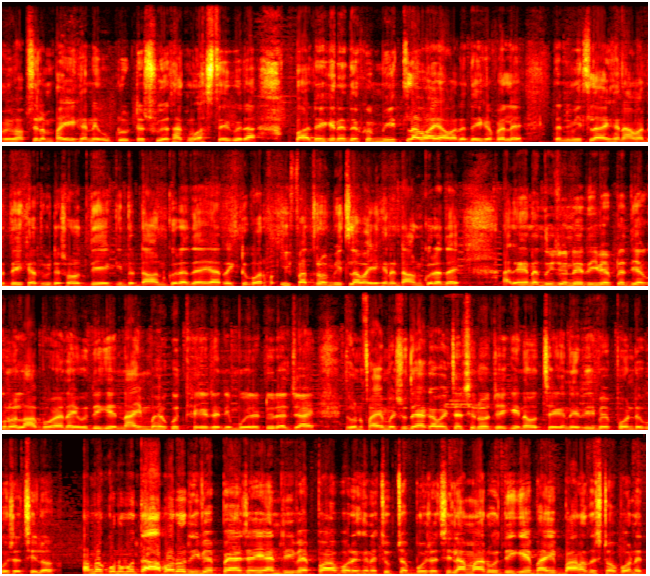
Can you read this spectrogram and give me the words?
আমি ভাবছিলাম, ভাই, এখানে উপরে উঠে শুয়ে থাকব আস্তে করে বাট এখানে দেখো মিথলা ভাই আমার দেখে ফেলে। দেন মিথলা এখানে আমার দেখা দুইটা শরৎ দিয়ে কিন্তু ডাউন করে দেয়। আর একটু পর ইফাত্র মিথলা ভাই এখানে ডাউন করে দেয়। আর এখানে দুইজনের রিভাইভটা দিয়ে কোনো লাভ হয় নাই। ওইদিকে নাইম ভাই কোথা থেকে জানি ময়রা টুইরা যায়। এখন ফাইম ভাই শুধু একা বাচ্চা ছিল, যে কিনা হচ্ছে এখানে রিভাইভ পয়েন্টে বসেছিল। আমরা কোনো মতে আবারও রিভাইভ পাওয়া যাই অ্যান্ড রিভাইভ পাওয়ার পর এখানে চুপচাপ বসেছিলাম আর ওইদিকে ভাই বাংলাদেশ টপনের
